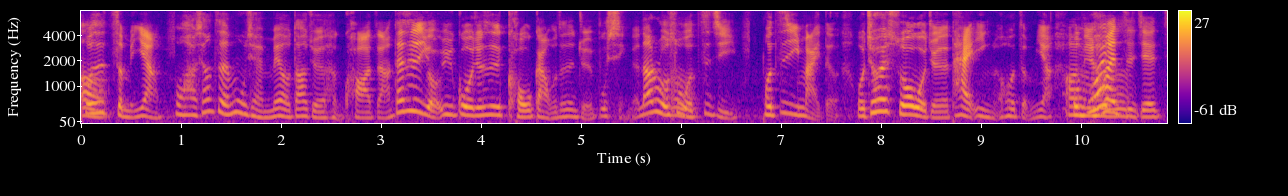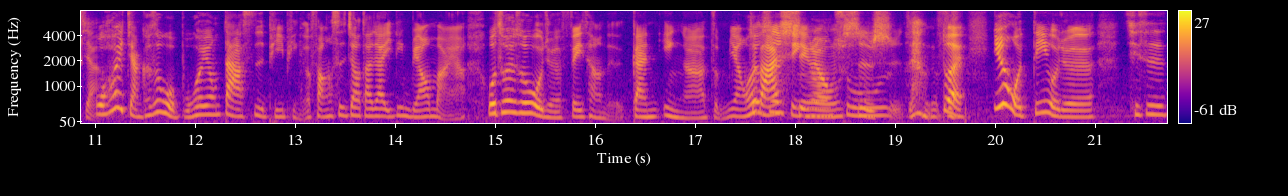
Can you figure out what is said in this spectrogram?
或是怎么样，我好像真的目前没有到觉得很夸张，但是有遇过就是口感我真的觉得不行的。那如果是我自己、嗯、我自己买的，我就会说我觉得太硬了或怎么样，哦、我不会，会直接讲，我会讲，可是我不会用大肆批评的方式叫大家一定不要买啊，我只会说我觉得非常的干硬啊怎么样，我会把它形容出事实这样子。对，因为我第一我觉得其实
